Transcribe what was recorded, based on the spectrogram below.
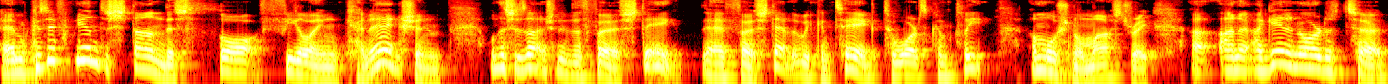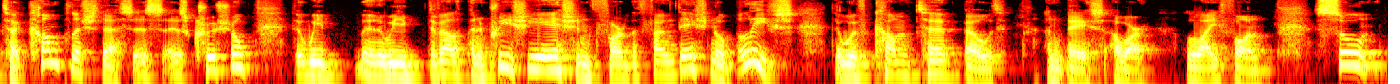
Because um, if we understand this thought feeling connection, well, this is actually the first step, uh, first step that we can take towards complete emotional mastery. Uh, and again, in order to to accomplish this, it's, it's crucial that we we develop an appreciation for the foundational beliefs that we've come to build and base our life on. So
